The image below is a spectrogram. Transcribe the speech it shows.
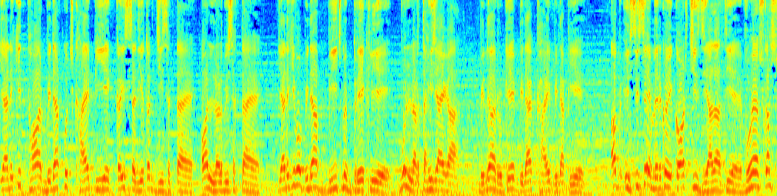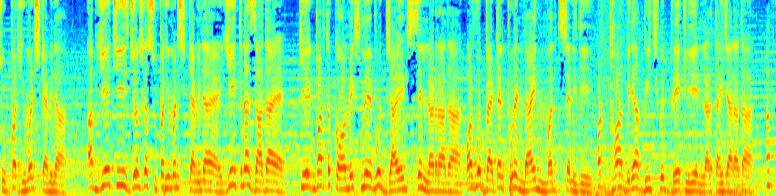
यानी कि थॉर बिना कुछ खाए पिए कई सदियों तक जी सकता है और लड़ भी सकता है। यानी कि वो बिना बीच में ब्रेक लिए, वो लड़ता ही जाएगा। बिना रुके, बिना खाए, बिना पिए। अब इसी से मेरे को एक और चीज़ याद आती है। वो है उसका सुपर ह्यूमन स्टेमिना अब ये चीज़ जो उसका सुपर ह्यूमन स्टेमिना है, ये इतना ज़्यादा है कि एक बार तो कॉमिक्स में वो जाइंट से लड़ रहा था और वो बैटल पूरे नाइन मंथ चली थी और थॉर बिना बीच में ब्रेक लिए लड़ता ही जा रहा था। अब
